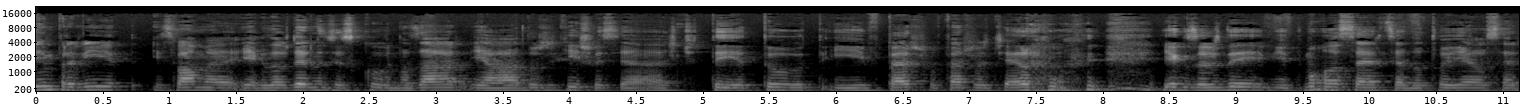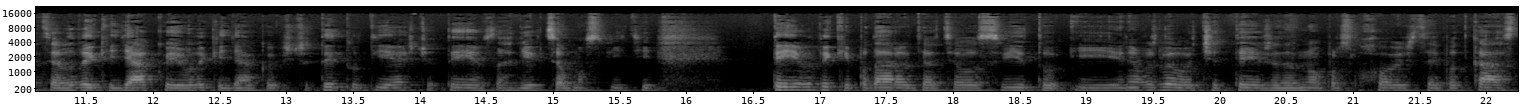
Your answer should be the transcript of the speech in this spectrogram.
Всім привіт! І з вами, як завжди, на зв'язку Назар. Я дуже тішуся, що ти є тут. І в першу в першу чергу, як завжди, від мого серця до твоєго серця. Велике дякую, велике дякую, що ти тут є, що ти є взагалі в цьому світі. Ти є великий подарок для цього світу, і неважливо, чи ти вже давно прослуховуєш цей подкаст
